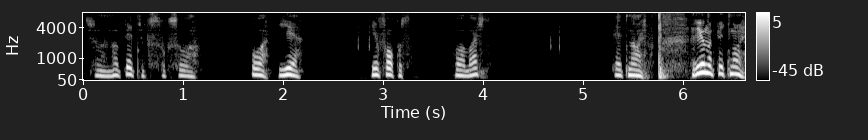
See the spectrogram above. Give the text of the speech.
Що вона опять не сфокусувала. О, є. Є фокус. О, бачите? 5-0. Рівно 5-0.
